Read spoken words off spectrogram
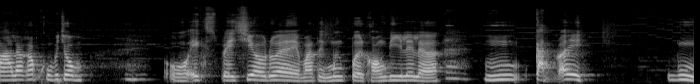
มาแล้วครับคุณผู้ชม โอ้เอ็กซ์เพเชียลด้วยมาถึงมึงเปิดของดีเลยเหรออืมกัดไปอืม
